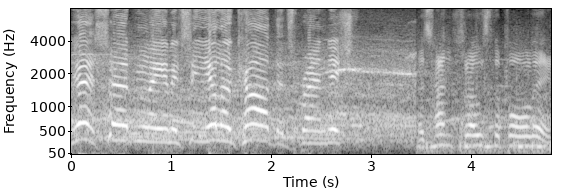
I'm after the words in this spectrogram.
yes certainly and it's a yellow card that's brandished as Hunt throws the ball in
